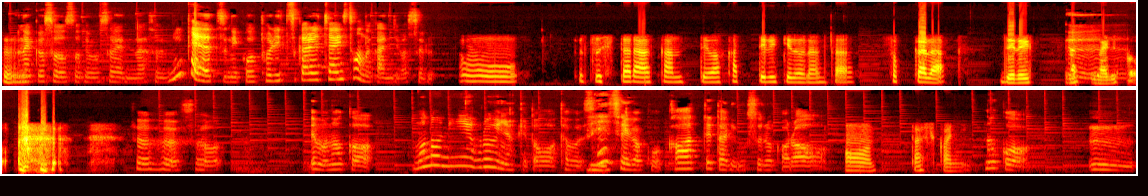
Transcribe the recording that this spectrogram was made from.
うんなんかそうそうでもそうやんなその見たやつにこう取りつかれちゃいそうな感じはするもう、映したらあかんって分かってるけど、なんか、そっから出れなくなりそう。そうそうそうでもなんかものによるんやけど多分先生がこう変わってたりもするから、うん、確かに。なんか、うん。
